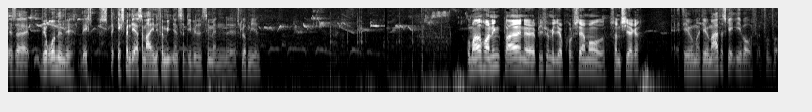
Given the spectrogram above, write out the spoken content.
altså ved vil ekspandere så meget ind i familien, så de vil simpelthen øh, slå dem ihjel. Hvor meget honning plejer en øh, bifamilie at producere om året, sådan cirka? Det er jo, det er jo meget forskelligt, hvor, hvor,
